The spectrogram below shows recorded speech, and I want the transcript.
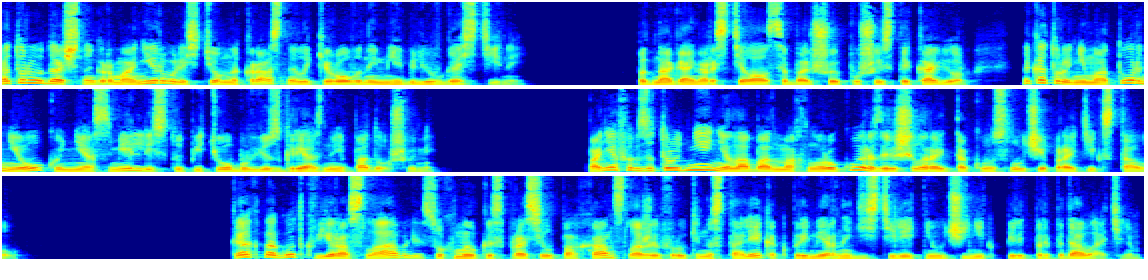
которые удачно гармонировали с темно-красной лакированной мебелью в гостиной. Под ногами расстилался большой пушистый ковер — на который ни мотор, ни окунь не осмелились ступить обувью с грязными подошвами. Поняв их затруднение, Лабан махнул рукой и разрешил ради такого случая пройти к столу. «Как погодка в Ярославле?» – с ухмылкой спросил Пахан, сложив руки на столе, как примерный десятилетний ученик перед преподавателем.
